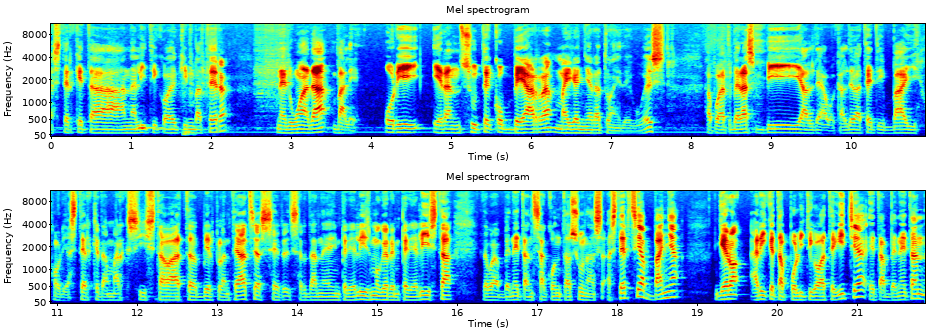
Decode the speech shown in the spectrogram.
azterketa analitikoekin batera, nahi duguna da, bale, hori erantzuteko beharra mai gaineratu nahi dugu, ez? Apurat, beraz, bi alde hauek, alde batetik bai hori azterketa marxista bat bir planteatzea, zer, zer dan imperialismo, gerra imperialista, eta bueno, benetan sakontasunaz aztertzea, baina gero ariketa politiko bat egitzea, eta benetan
